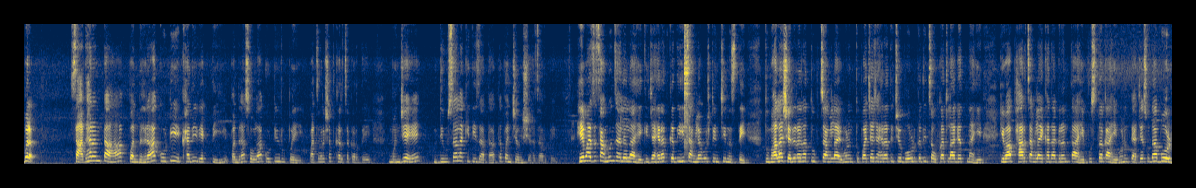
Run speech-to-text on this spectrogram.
बरं साधारणतः पंधरा कोटी एखादी व्यक्ती पंधरा सोळा कोटी रुपये पाच वर्षात खर्च करते म्हणजे दिवसाला किती जातात? तर पंच्याऐंशी हजार रुपये. हे माझं सांगून झालेलं आहे की जाहिरात कधीही चांगल्या गोष्टींची नसते. तुम्हाला शरीराला तूप चांगलं आहे म्हणून तुपाच्या जाहिरातीचे बोर्ड कधी चौकात लागत नाहीत किंवा फार चांगला एखादा ग्रंथ आहे पुस्तक आहे म्हणून त्याचेसुद्धा बोर्ड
